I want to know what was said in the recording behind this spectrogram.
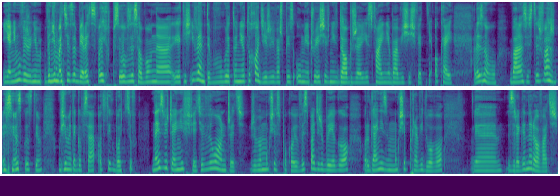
I ja nie mówię, że nie, wy nie macie zabierać swoich psów ze sobą na jakieś eventy, bo w ogóle to nie o to chodzi. Jeżeli wasz pies umie, czuje się w nich dobrze, jest fajnie, bawi się świetnie, okej. Okay. Ale znowu, balans jest też ważny, w związku z tym musimy tego psa od tych bodźców najzwyczajniej w świecie wyłączyć, żeby mógł się w spokoju wyspać, żeby jego organizm mógł się prawidłowo e, zregenerować.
